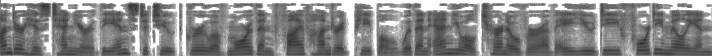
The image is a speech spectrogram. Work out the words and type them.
Under his tenure the institute grew of more than 500 people with an annual turnover of AUD $40 million,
